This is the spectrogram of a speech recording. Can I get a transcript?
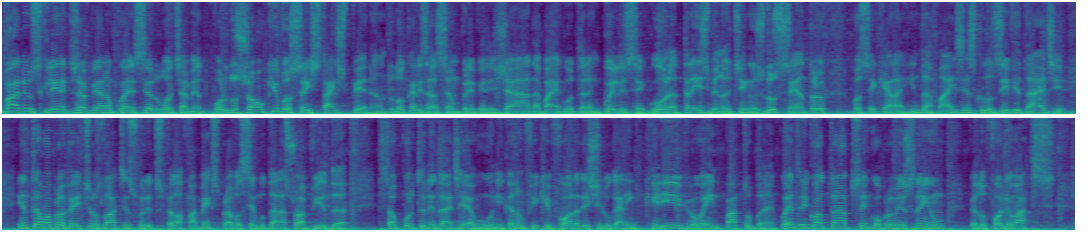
Vários clientes já vieram conhecer o loteamento Pôr do Sol. O que você está esperando? Localização privilegiada, bairro tranquilo e segura, três minutinhos do centro. Você quer ainda mais exclusividade? Então aproveite os lotes escolhidos pela Famex para você mudar a sua vida. Essa oportunidade é única. Não fique fora deste lugar incrível em Pato Branco. Entre em contato sem compromisso nenhum pelo fone WhatsApp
